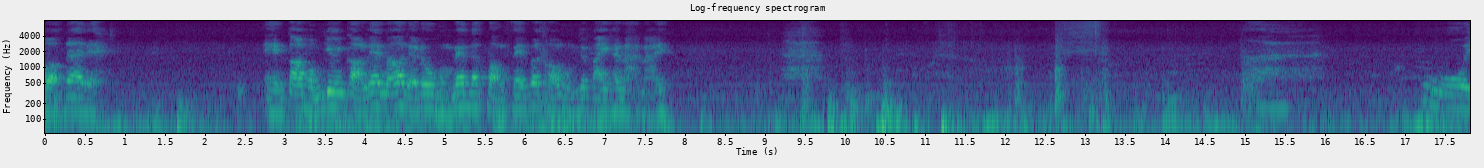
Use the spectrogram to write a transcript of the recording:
บอกได้เลย เห็นตอนผมยืนก่อนเล่นเนาะเดี๋ยวดูผมเล่นแล้วป่องเซตว่าท้องผมจะไปขนาดไหน โอ้ย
